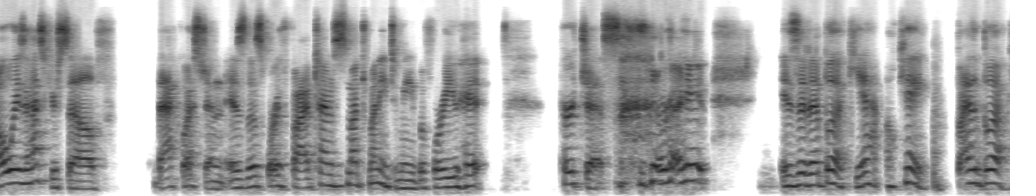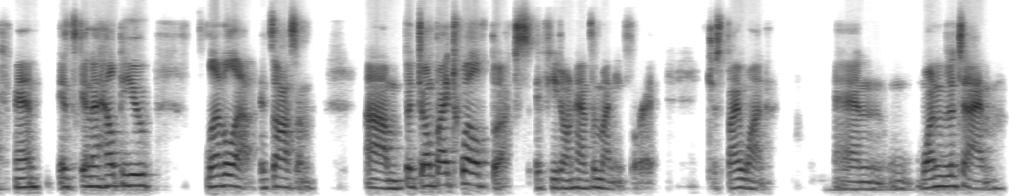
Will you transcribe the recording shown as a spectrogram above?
always ask yourself that question Is this worth five times as much money to me before you hit purchase? right? Is it a book? Yeah. Okay. Buy the book, man. It's going to help you level up. It's awesome. Um, but don't buy 12 books if you don't have the money for it. Just buy one and one at a time,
